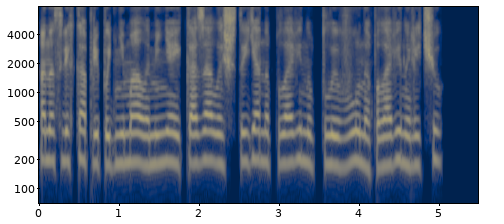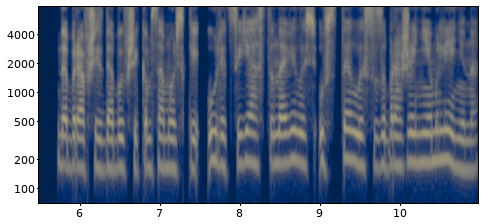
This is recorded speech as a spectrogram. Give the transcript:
Она слегка приподнимала меня, и казалось, что я наполовину плыву, наполовину лечу. Добравшись до бывшей Комсомольской улицы, я остановилась у Стеллы с изображением Ленина.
